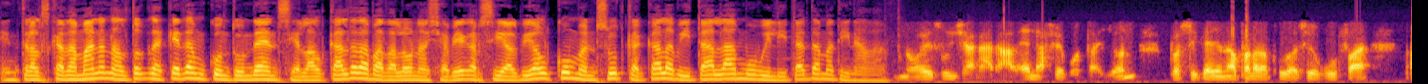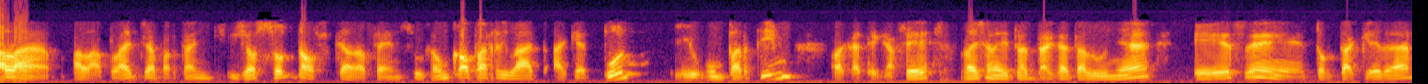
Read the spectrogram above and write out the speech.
Entre els que demanen el toc de queda amb contundència, l'alcalde de Badalona, Xavier García Albiol, convençut que cal evitar la mobilitat de matinada. No és un general, eh, anar a fer botellón, però sí que hi ha una part de la població que ho fa a la, a la platja. Per tant, jo sóc dels que defenso que un cop arribat a aquest punt, i ho compartim, el que té que fer la Generalitat de Catalunya és eh, toc de queda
